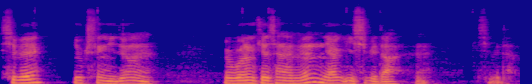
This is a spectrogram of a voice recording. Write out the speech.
10에 6승이죠. 요거는 계산하면 약 20이다. 10이다.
